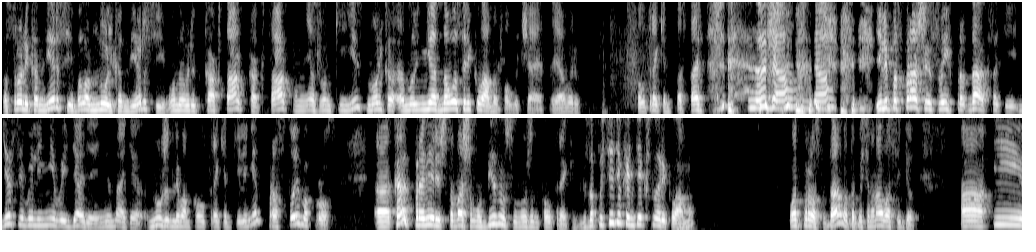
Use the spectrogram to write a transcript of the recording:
настроили конверсии, было ноль конверсий. Он говорит, как так, как так, у меня звонки есть, ноль, ну, ни одного с рекламы получается. Я говорю, колл-трекинг поставь. Ну да, да. Или поспрашивай своих... Да, кстати, если вы ленивый дядя и не знаете, нужен ли вам колл-трекинг или нет, простой вопрос. Э, как проверить, что вашему бизнесу нужен колл-трекинг? Запустите контекстную рекламу, Вот просто, да, вот, допустим, она у вас идет. А, и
